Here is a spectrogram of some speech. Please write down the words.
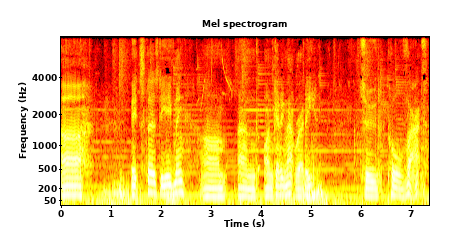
uh, it's Thursday evening um, and I'm getting that ready to pull that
